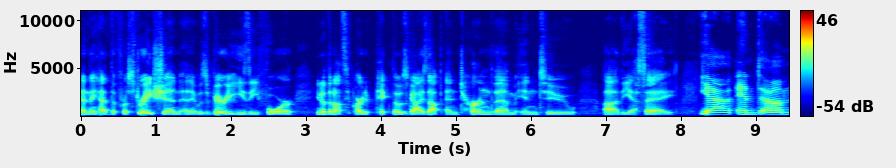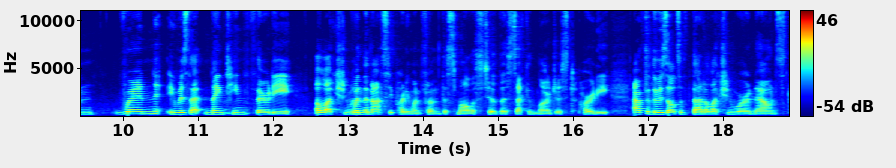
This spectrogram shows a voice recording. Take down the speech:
and they had the frustration, and it was very easy for you know the Nazi Party to pick those guys up and turn them into uh, the SA. Yeah, and um, when it was that 1930 election, when the Nazi Party went from the smallest to the second largest party, after the results of that election were announced,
